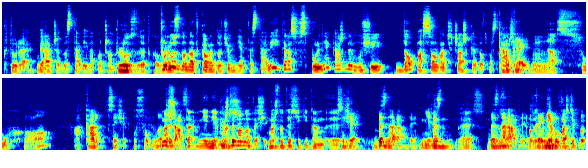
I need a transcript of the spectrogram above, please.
które gracze dostali na początku. Plus dodatkowo. Plus dodatkowe dociągnięte stali. I teraz wspólnie każdy musi dopasować czaszkę do postaci. Okej, na sucho, a ka- w sensie osobno Masz, czy razem? ta, nie, nie, Każdy masz, ma notesik. masz notesik i tam... y, W sensie bez narady. nie, bez- bez. Bez narady. Okej, Bez nie, bo właśnie bo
